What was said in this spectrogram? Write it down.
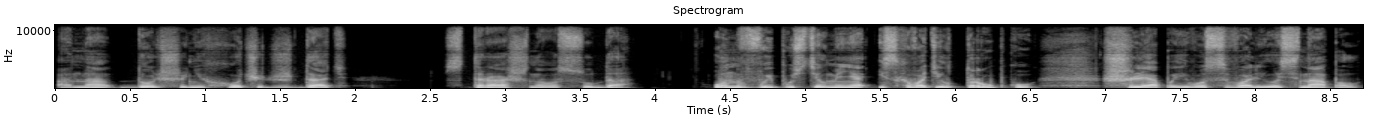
Она дольше не хочет ждать страшного суда». Он выпустил меня и схватил трубку. Шляпа его свалилась на пол.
